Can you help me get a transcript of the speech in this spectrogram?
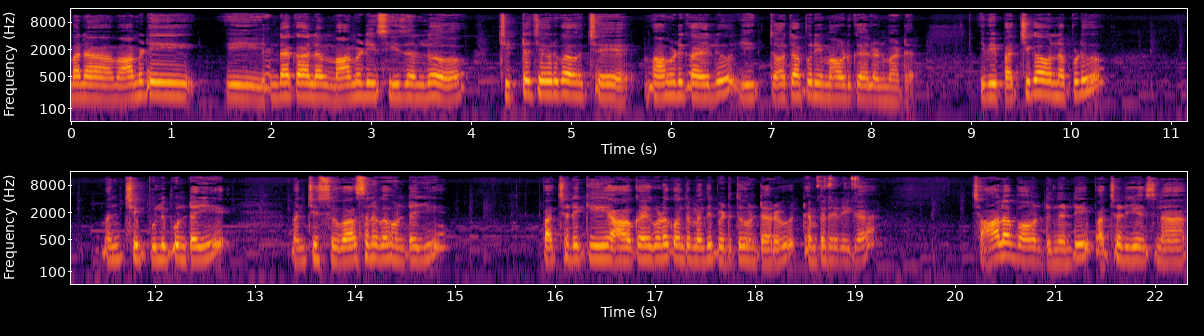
మన మామిడి ఈ ఎండాకాలం మామిడి సీజన్లో చిట్ట చివరిగా వచ్చే మామిడికాయలు ఈ తోతాపురి మామిడికాయలు అనమాట ఇవి పచ్చిగా ఉన్నప్పుడు మంచి పులుపు ఉంటాయి మంచి సువాసనగా ఉంటాయి. పచ్చడికి ఆవకాయ కూడా కొంతమంది పెడుతూ ఉంటారు టెంపరీగా. చాలా బాగుంటుందండి. పచ్చడి చేసిన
